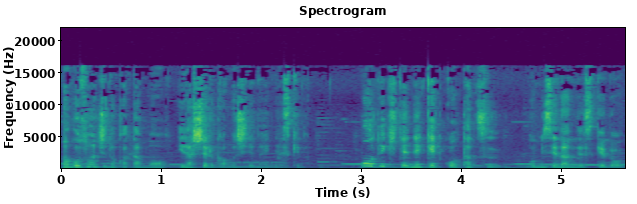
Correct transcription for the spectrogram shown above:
まあ、ご存知の方もいらっしゃるかもしれないんですけど。もうできてね結構経つお店なんですけど、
